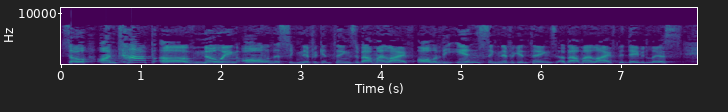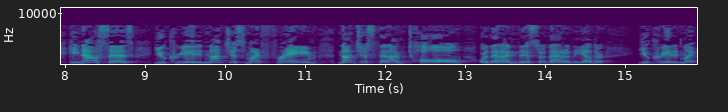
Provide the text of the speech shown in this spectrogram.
So on top of knowing all of the significant things about my life, all of the insignificant things about my life that David lists, he now says, you created not just my frame, not just that I'm tall or that I'm this or that or the other, you created my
